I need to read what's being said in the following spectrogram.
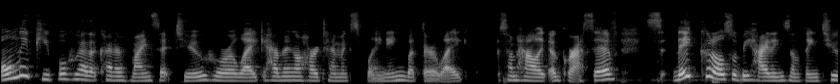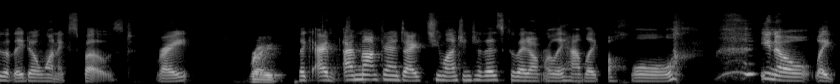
only people who have that kind of mindset too, who are like having a hard time explaining, but they're like somehow like aggressive, they could also be hiding something too that they don't want exposed, right? Right. Like I'm I'm not going to dive too much into this because I don't really have like a whole, you know, like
